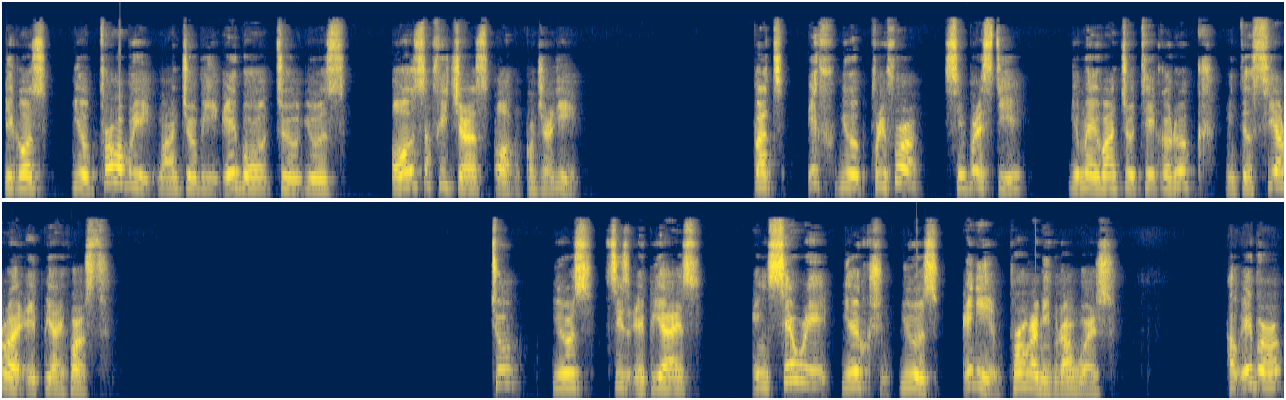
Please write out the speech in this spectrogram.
because you probably want to be able to use all the features of Containerd. But if you prefer simplicity, you may want to take a look into CRI API first. To use these APIs, in theory, you can use any programming language. However,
